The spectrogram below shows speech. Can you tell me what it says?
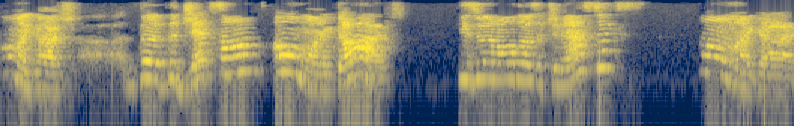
Oh my gosh, the the Jet song. Oh my god, he's doing all those gymnastics. Oh my god,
